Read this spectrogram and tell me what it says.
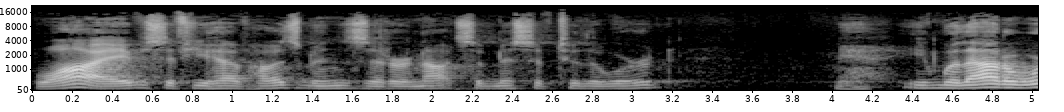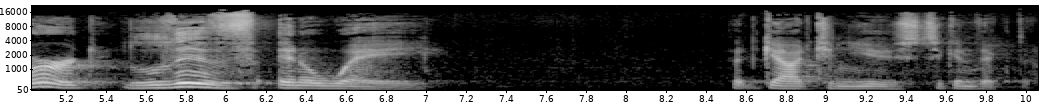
Wives, if you have husbands that are not submissive to the Word, yeah, even without a word, live in a way that God can use to convict them.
